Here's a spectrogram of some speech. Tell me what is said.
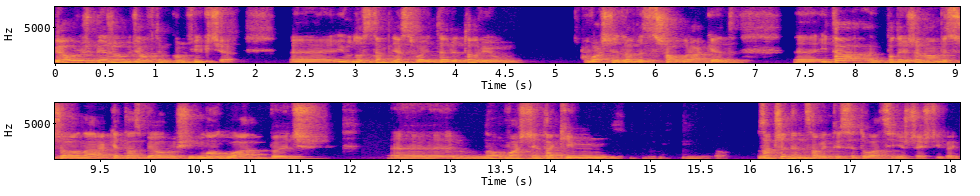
Białoruś bierze udział w tym konflikcie e, i udostępnia swoje terytorium właśnie dla wystrzału rakiet. E, I ta, podejrzewam, wystrzelona rakieta z Białorusi mogła być e, no właśnie takim no, zaczynem całej tej sytuacji nieszczęśliwej.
